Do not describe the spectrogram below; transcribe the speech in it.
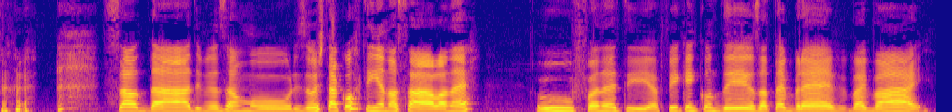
Saudade, meus amores. Hoje está curtinha a nossa aula, né? Ufa, né, tia? Fiquem com Deus. Até breve. Bye, bye.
